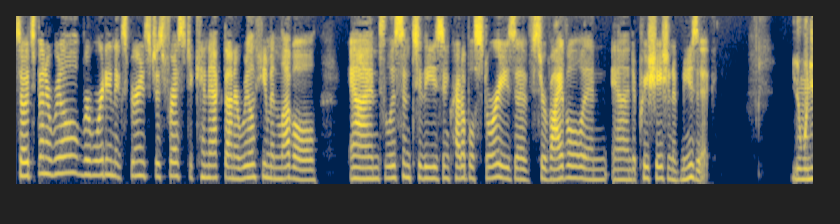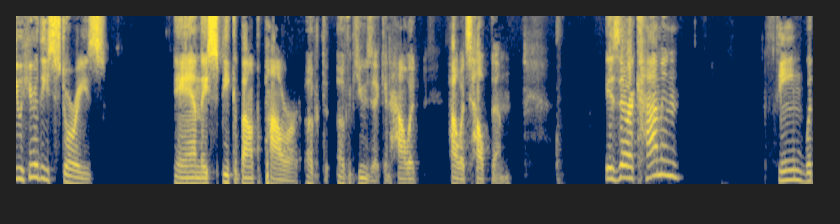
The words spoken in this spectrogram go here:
so it's been a real rewarding experience just for us to connect on a real human level and listen to these incredible stories of survival and, and appreciation of music. You know, when you hear these stories and they speak about the power of of music and how it how it's helped them, is there a common theme with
